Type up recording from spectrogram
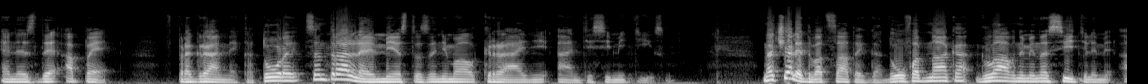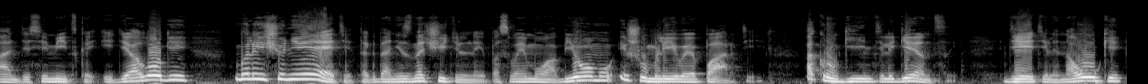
НСДАП, в программе которой центральное место занимал крайний антисемитизм. В начале 20-х годов, однако, главными носителями антисемитской идеологии были еще не эти, тогда незначительные по своему объему и шумливые партии, а круги интеллигенции, деятели науки,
